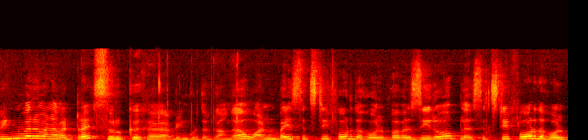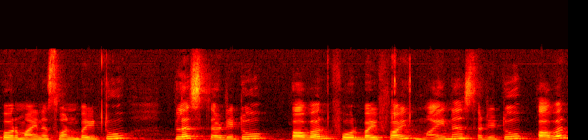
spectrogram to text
பின்வருவனவற்றை சுருக்குக அப்படின்னு கொடுத்துருக்காங்க. One by sixty four the whole power zero plus sixty four the whole power minus one by two plus thirty two power four by five minus thirty two power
